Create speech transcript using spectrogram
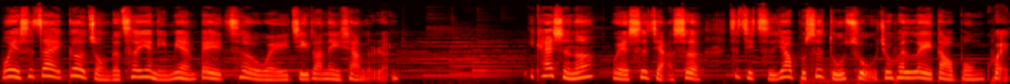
我也是在各种的测验里面被测为极端内向的人。一开始呢，我也是假设自己只要不是独处，就会累到崩溃。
